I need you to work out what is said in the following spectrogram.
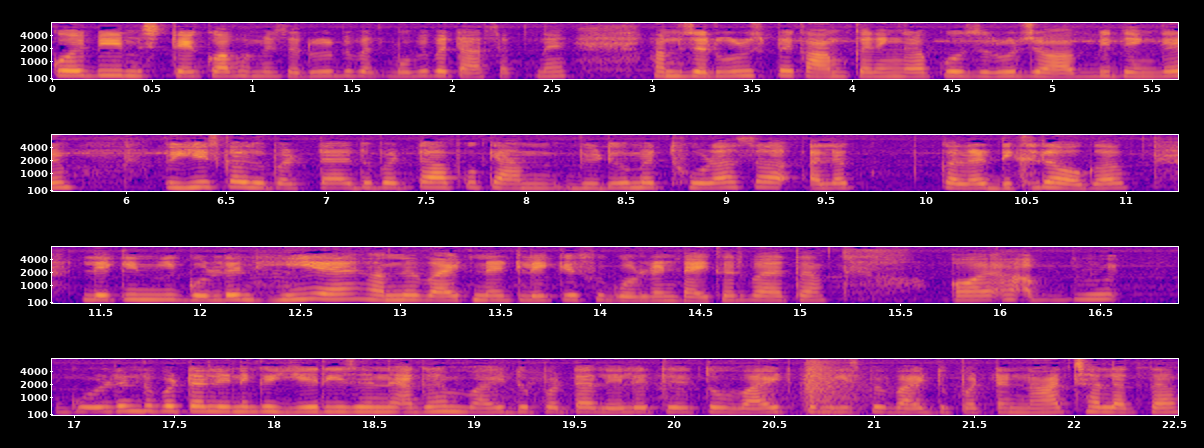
कोई भी मिस्टेक को आप हमें ज़रूर भी वो भी बता सकते हैं। हम ज़रूर उस पर काम करेंगे आपको ज़रूर जवाब भी देंगे। तो ये इसका दुपट्टा है। दुपट्टा आपको कैम, वीडियो में थोड़ा सा अलग कलर दिख रहा होगा, लेकिन ये गोल्डन ही है। हमने वाइट नेट लेके इसको गोल्डन डाई करवाया था। और अब गोल्डन दुपट्टा लेने का ये रीज़न है, अगर हम वाइट दुपट्टा ले लेते तो वाइट कमीज़ पे वाइट दुपट्टा ना अच्छा लगता।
